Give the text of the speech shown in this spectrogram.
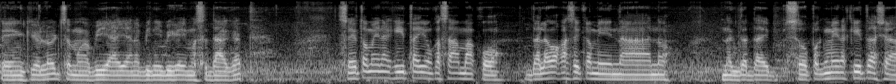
Thank you Lord sa mga biyaya na binibigay mo sa dagat. So ito may nakita yung kasama ko. Dalawa kasi kami na ano, nagda-dive. So pag may nakita siya,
